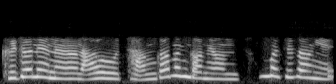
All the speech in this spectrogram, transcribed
그 전에는 아우 장가만 가면 정말 세상에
